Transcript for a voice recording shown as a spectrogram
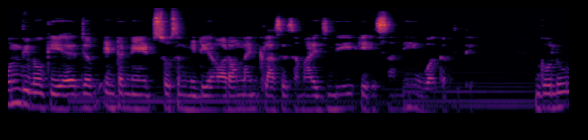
उन दिनों की है जब इंटरनेट सोशल मीडिया और ऑनलाइन क्लासेस हमारी ज़िंदगी के हिस्सा नहीं हुआ करती थी। गोलू,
